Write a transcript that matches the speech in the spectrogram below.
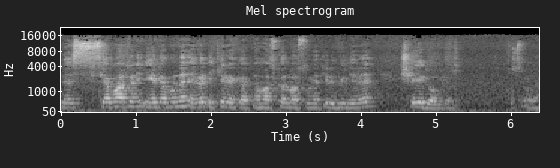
ve sebatını idamından evvel iki rekat namaz kılmak suretiyle bildirerek şehit oldu. Kısıyorlar.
